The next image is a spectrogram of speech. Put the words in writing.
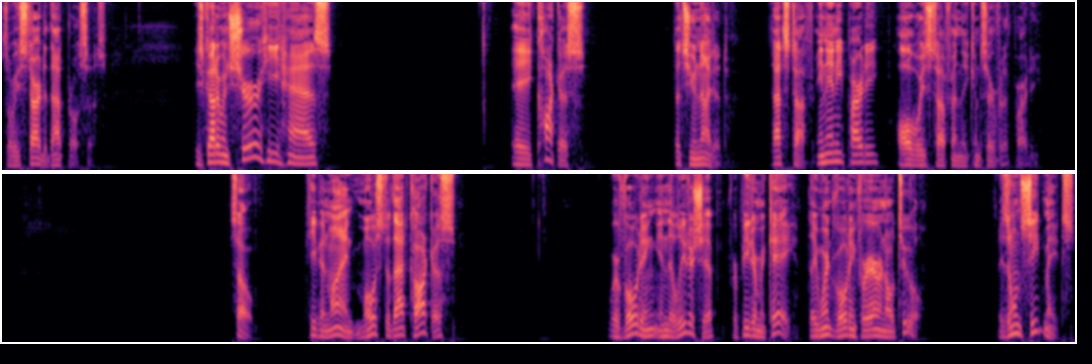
So he started that process. He's got to ensure he has a caucus that's united. That's tough. In any party, always tough in the Conservative Party. So keep in mind, most of that caucus were voting in the leadership for Peter MacKay. They weren't voting for Erin O'Toole. His own seatmates,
